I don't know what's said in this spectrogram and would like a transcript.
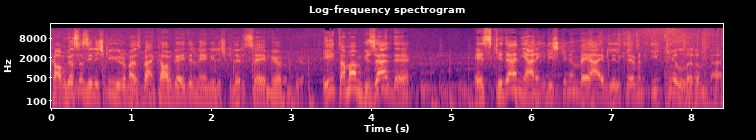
kavgasız ilişki yürümez. Ben kavga edilmeyen ilişkileri sevmiyorum diyor. İyi tamam güzel de Eskiden yani ilişkinin veya evliliklerimin ilk yıllarında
